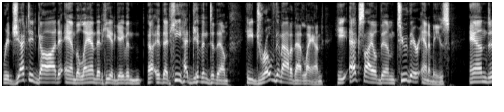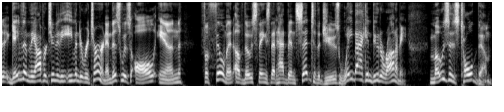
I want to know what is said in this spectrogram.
rejected God and the land that he had given uh, that he had given to them, he drove them out of that land. He exiled them to their enemies and gave them the opportunity even to return. And this was all in fulfillment of those things that had been said to the Jews way back in Deuteronomy. Moses told them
